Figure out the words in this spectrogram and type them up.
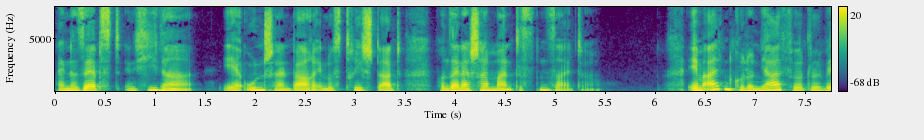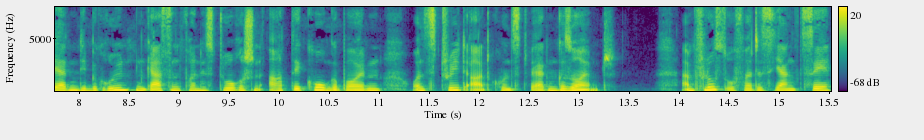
eine selbst in China eher unscheinbare Industriestadt von seiner charmantesten Seite. Im alten Kolonialviertel werden die begrünten Gassen von historischen Art Deco Gebäuden und Street Art Kunstwerken gesäumt. Am Flussufer des Yangtze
